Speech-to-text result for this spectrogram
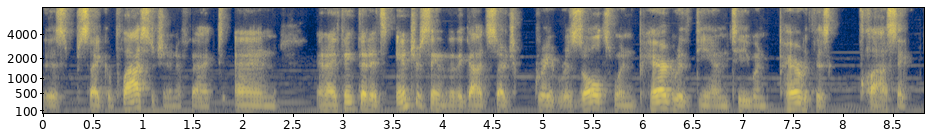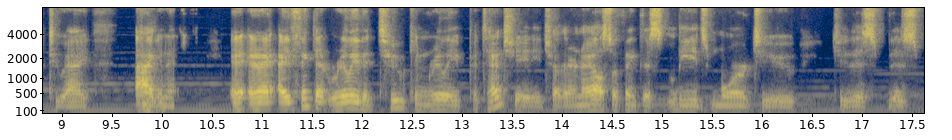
this psychoplastogen effect and and I think that it's interesting that they got such great results when paired with DMT, when paired with this classic 2A mm-hmm. agonist and, and I, I, think that really the two can really potentiate each other and i also think this leads more to to this this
